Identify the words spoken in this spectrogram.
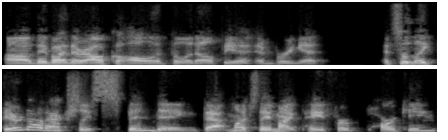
Uh, they buy their alcohol in Philadelphia and bring it. And so like they're not actually spending that much. They might pay for parking.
